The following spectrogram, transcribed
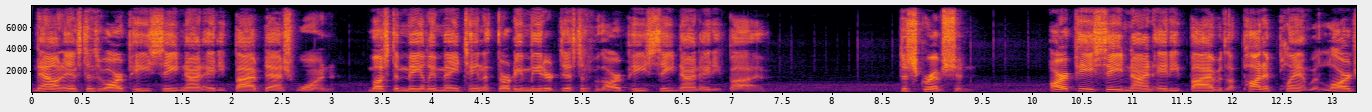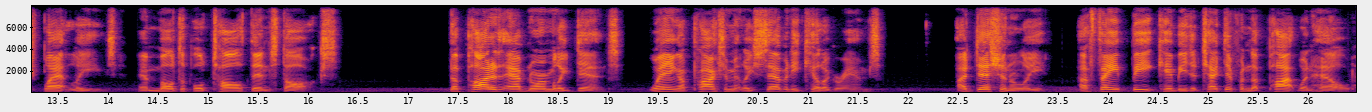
now an instance of RPC-985-1, must immediately maintain a 30 meter distance with RPC-985. Description: RPC-985 is a potted plant with large flat leaves and multiple tall thin stalks. The pod is abnormally dense, weighing approximately 70 kilograms. Additionally, a faint beat can be detected from the pot when held.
